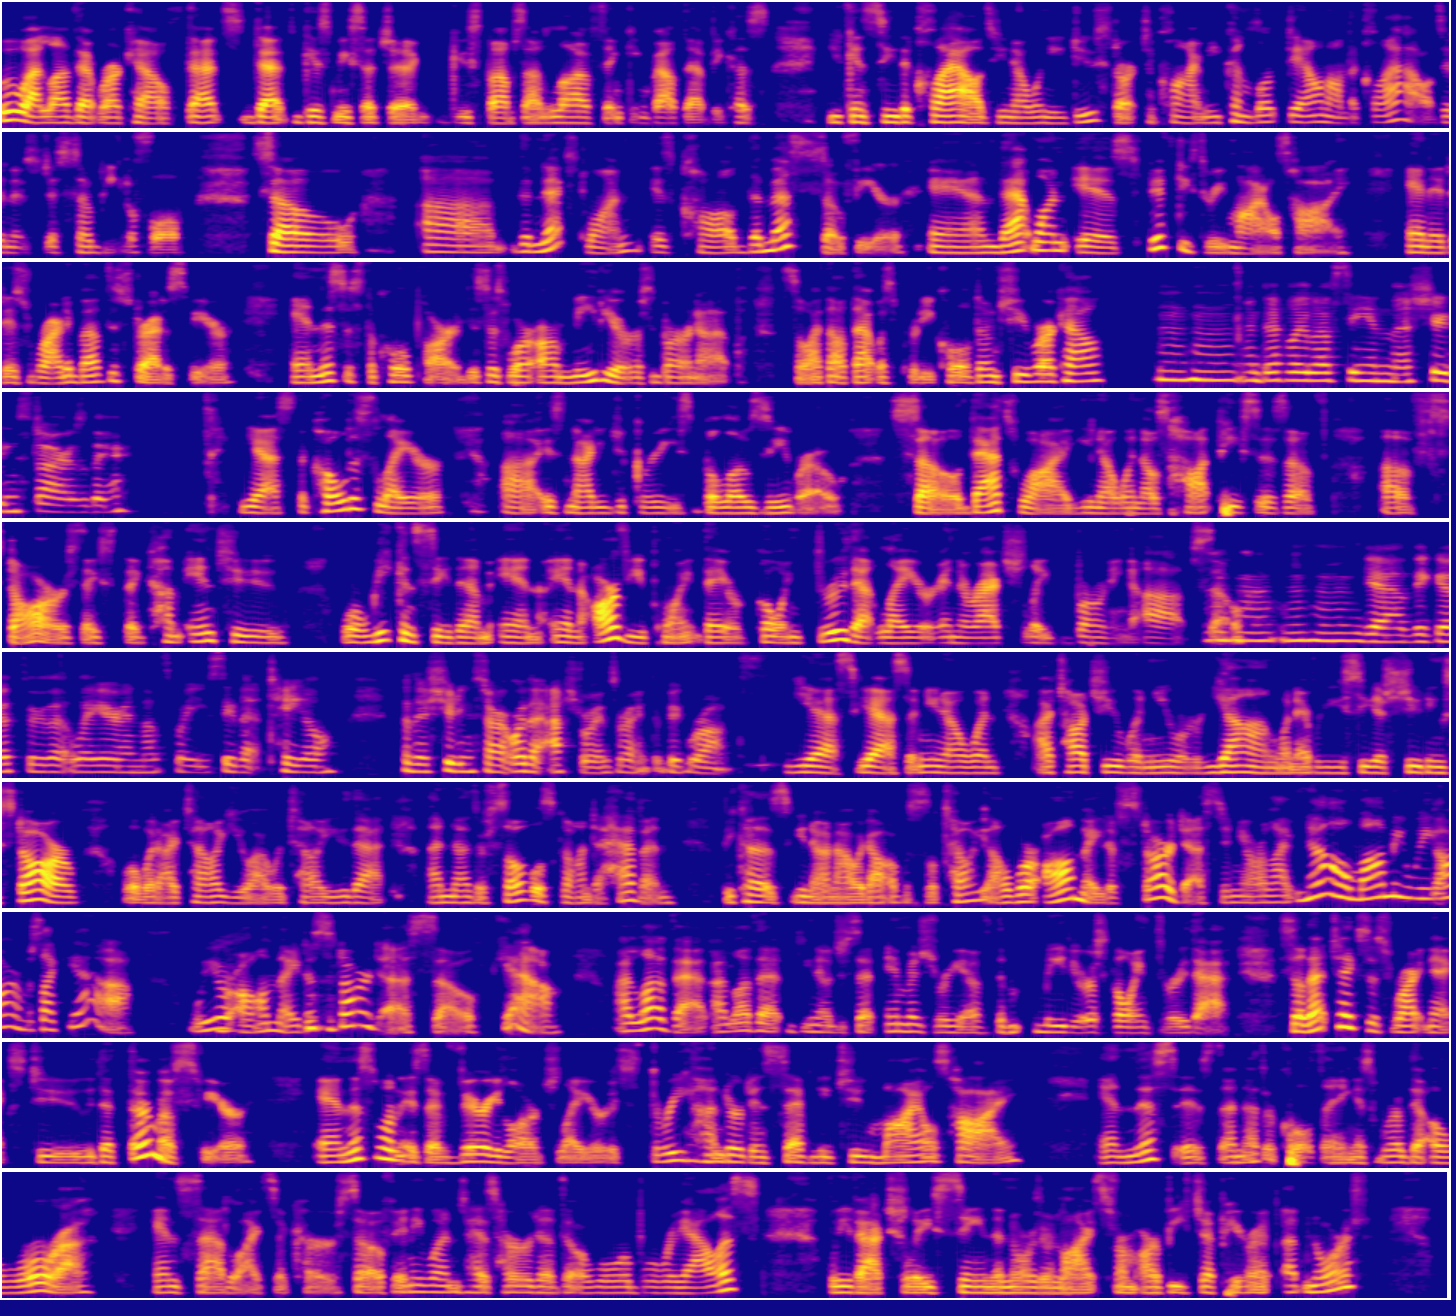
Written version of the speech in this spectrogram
Oh, I love that Raquel. That's that gives me such a goosebumps. I love thinking about that because you can see the clouds, you know, when you do start to climb, you can look down on the clouds and it's just so beautiful. So um, the next one is called the mesosphere, and that one is 53 miles high, and it is right above the stratosphere. And this is the cool part. This is where our meteors burn up. So I thought that was pretty cool, don't you, Raquel? Mm-hmm. I definitely love seeing the shooting stars there. Yes, the coldest layer uh, is 90 degrees below zero. So that's why, you know, when those hot pieces of of stars. They they come into where we can see them in in our viewpoint. They are going through that layer and they're actually burning up. So mm-hmm, mm-hmm. yeah, they go through that layer, and that's where you see that tail for the shooting star or the asteroids, right? The big rocks. Yes, yes. And you know, when I taught you when you were young, whenever you see a shooting star, what would I tell you? I would tell you that another soul's gone to heaven because, you know, and I would also tell y'all, we're all made of stardust. And you're like, no, mommy, we are. I was like, yeah, we are all made of stardust. So, yeah, I love that. I love that, you know, just that imagery of the meteors going through that. So, that takes us right next to the thermosphere. And this one is a very large layer, it's 372 miles high. And this is another cool thing is where the aurora and satellites occur. So if anyone has heard of the aurora borealis, we've actually seen the northern lights from our beach up here up north.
